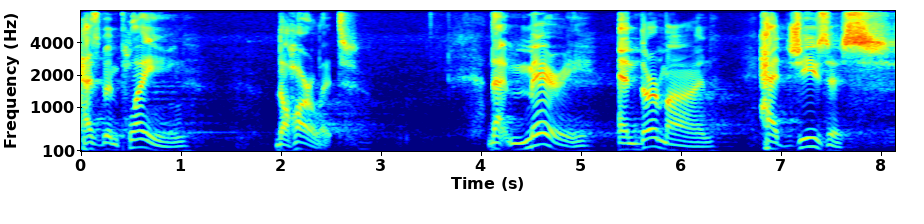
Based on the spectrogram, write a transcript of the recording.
has been playing the harlot. That Mary and their mind had Jesus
